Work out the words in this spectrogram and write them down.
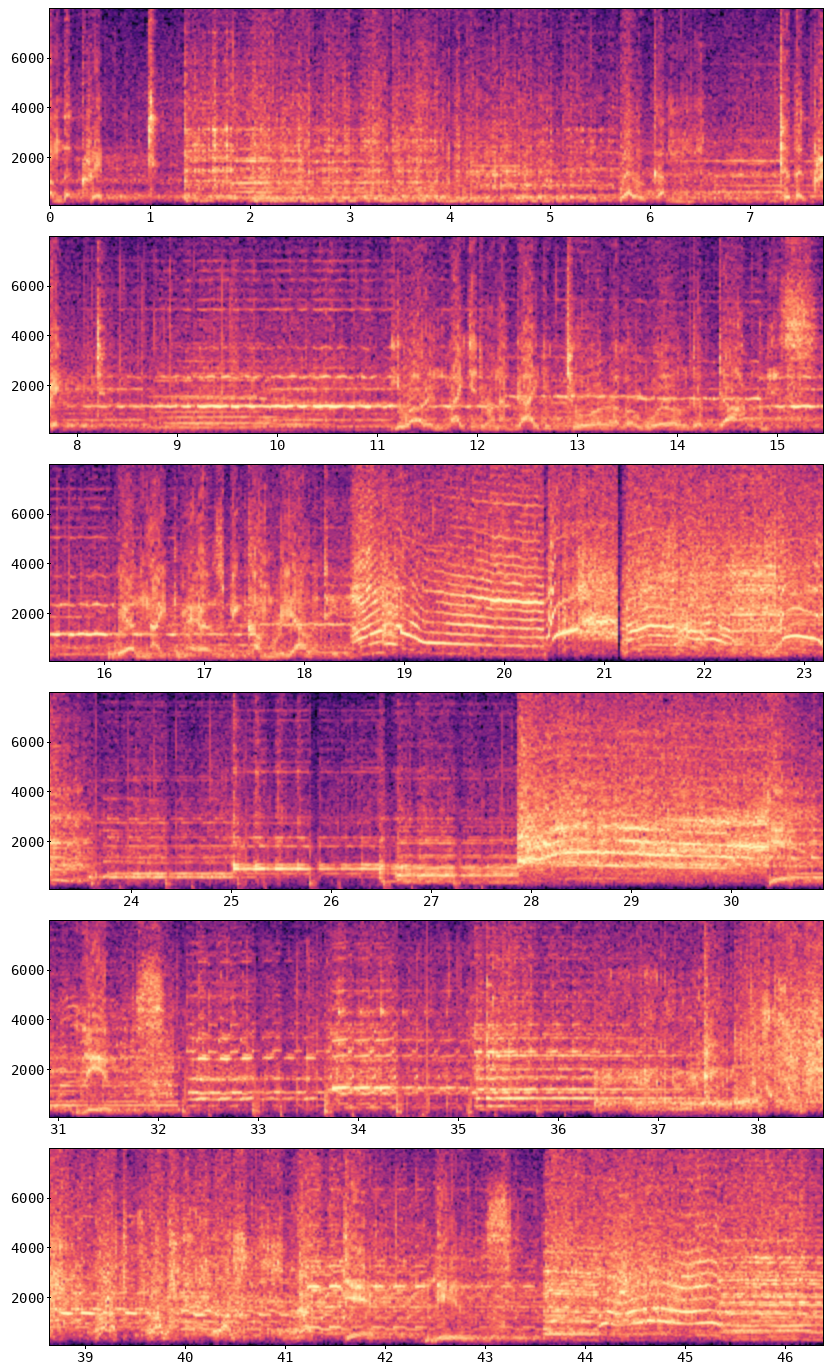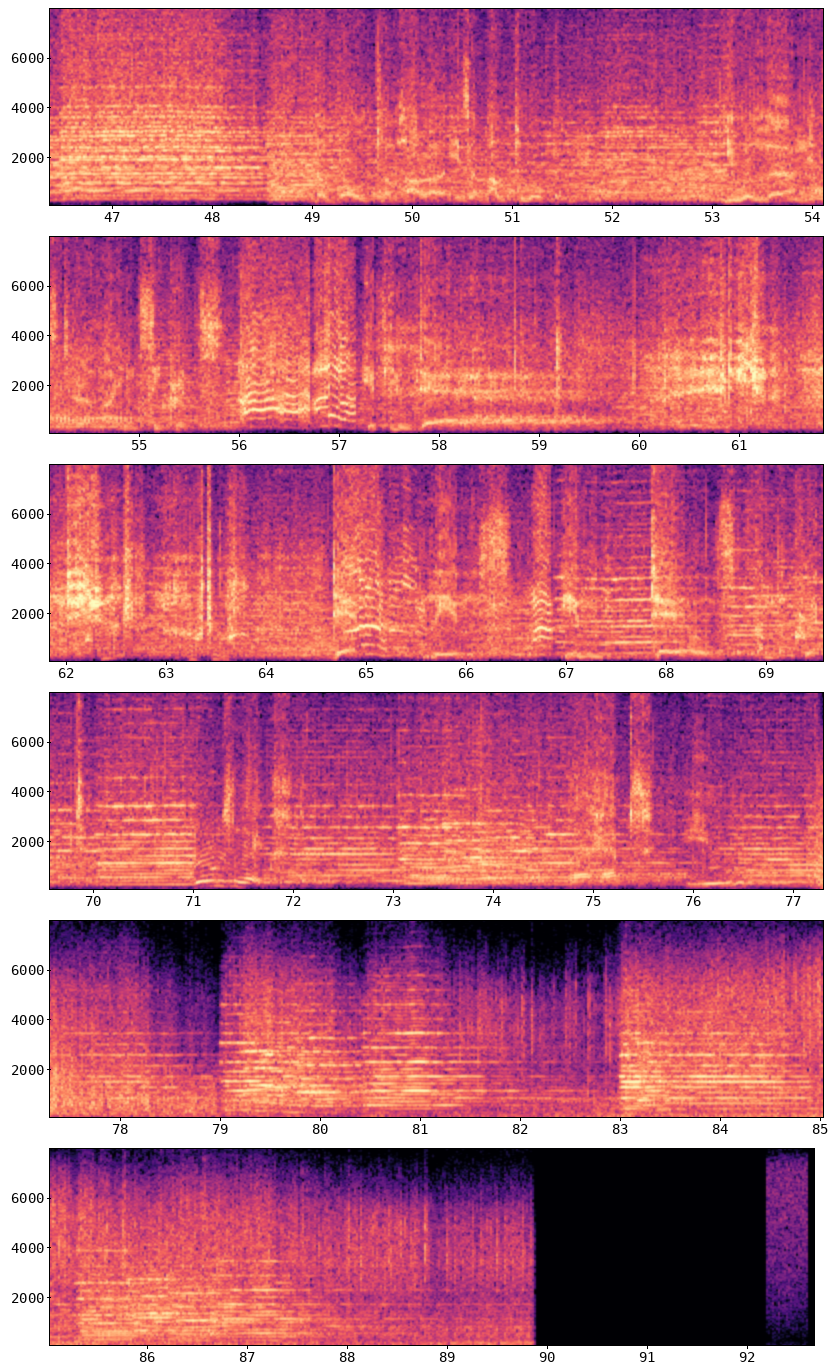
from the crypt. Welcome to the crypt. You are invited on a guided tour of a world of darkness where nightmares become reality. Ah! vault of horror is about to open. You will learn its terrifying secrets. If you dare. Teacher. Teacher. To... Lives in Tales from the Crypt. Who's next? Perhaps you.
